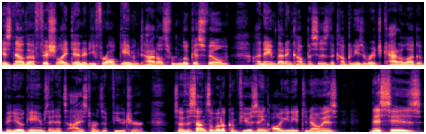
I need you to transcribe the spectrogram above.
is now the official identity for all gaming titles from Lucasfilm, a name that encompasses the company's rich catalog of video games and its eyes towards the future. So if this sounds a little confusing, all you need to know is this is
